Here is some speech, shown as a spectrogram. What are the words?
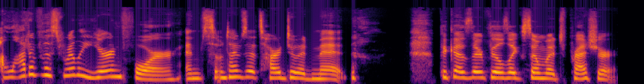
a lot of us really yearn for. And sometimes it's hard to admit. because there feels like so much pressure.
